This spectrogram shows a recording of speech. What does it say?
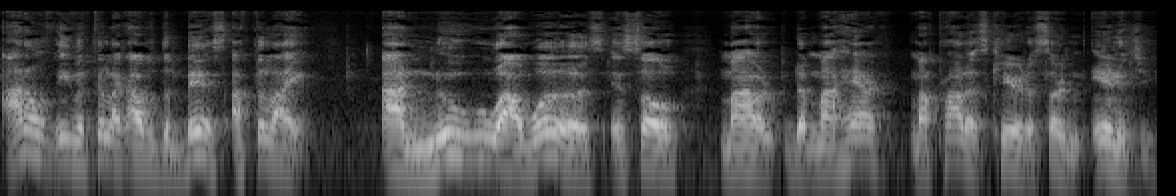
I don't even feel like I was the best. I feel like I knew who I was, and so my the, my hair my products carried a certain energy,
